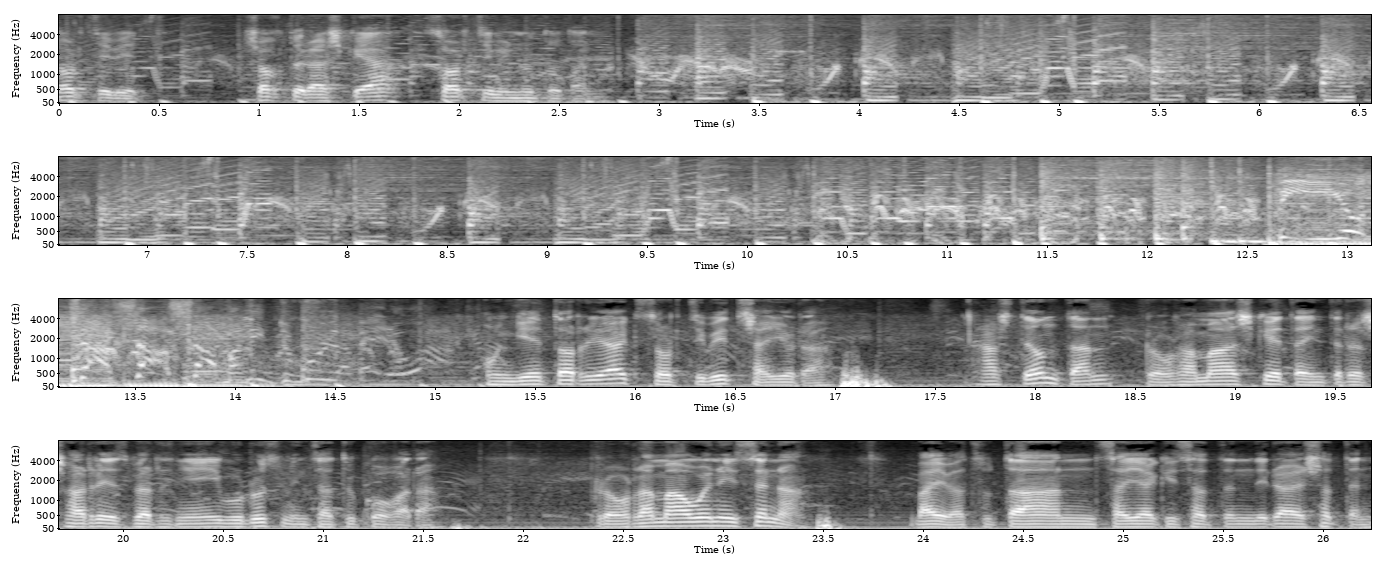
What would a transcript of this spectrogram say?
zortzi bit. Software askea, zortzi minutotan. Ongi etorriak zortzi bit saiora. Aste hontan, programa aske eta interesgarri ezberdinei buruz mintzatuko gara. Programa hauen izena, bai batzutan zaiak izaten dira esaten.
